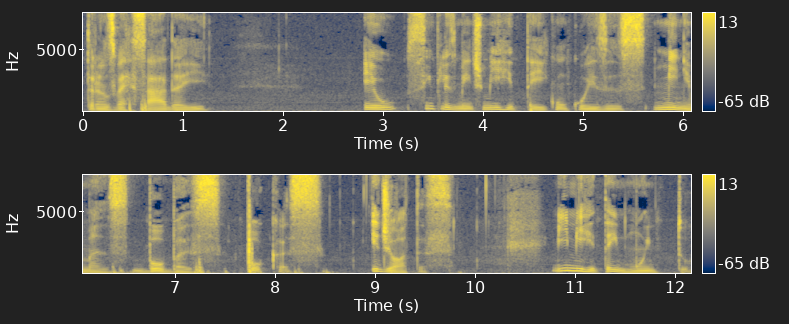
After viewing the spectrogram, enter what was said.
transversada aí, eu simplesmente me irritei com coisas mínimas, bobas, poucas, idiotas. Me, irritei muito.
